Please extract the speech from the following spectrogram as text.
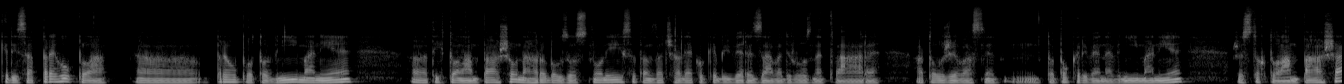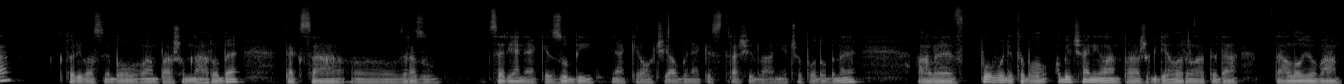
kedy sa prehúpla, prehúplo to vnímanie týchto lampášov na hroboch zosnulých, sa tam začali ako keby vyrezávať rôzne tváre. A to už je vlastne to pokrivené vnímanie, že z tohto lampáša, ktorý vlastne bol lampášom na hrobe, tak sa zrazu ceria nejaké zuby, nejaké oči alebo nejaké strašidlá, niečo podobné. Ale v pôvode to bol obyčajný lampáš, kde horela teda tá lojová,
